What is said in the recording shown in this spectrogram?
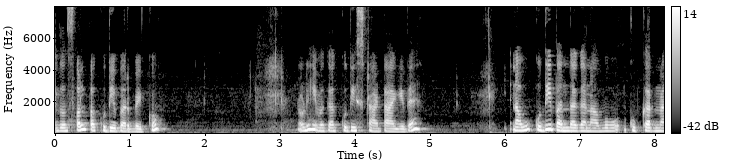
ಇದು ಸ್ವಲ್ಪ ಕುದಿ ಬರಬೇಕು. ನೋಡಿ, ಇವಾಗ ಕುದಿ ಸ್ಟಾರ್ಟ್ ಆಗಿದೆ. ನಾವು ಕುದಿ ಬಂದಾಗ ನಾವು ಕುಕ್ಕರ್ನ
